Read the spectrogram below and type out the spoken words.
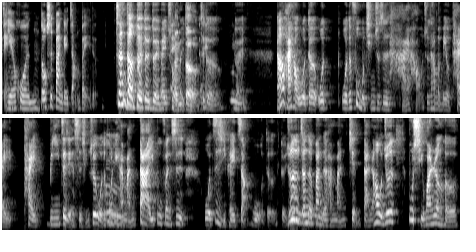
结婚都是办给长辈的，真的，对对对，没错没错，这个对。然后还好，我的我我的父母亲就是还好，就是他们没有太太逼这件事情，所以我的婚礼还蛮大一部分是我自己可以掌握的，对，就是真的办的还蛮简单。然后我就是不喜欢任何。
